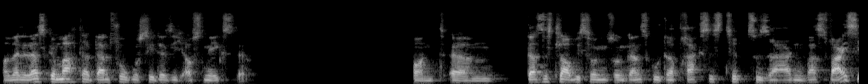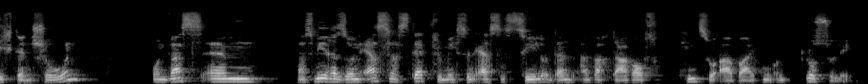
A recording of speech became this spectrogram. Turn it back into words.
Und wenn er das gemacht hat, dann fokussiert er sich aufs nächste. Und ähm, das ist, glaube ich, so ein, so ein ganz guter Praxistipp zu sagen, was weiß ich denn schon und was, ähm, was wäre so ein erster Step für mich, so ein erstes Ziel und dann einfach darauf hinzuarbeiten und loszulegen.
